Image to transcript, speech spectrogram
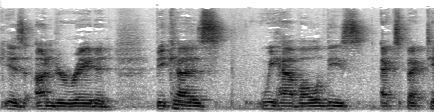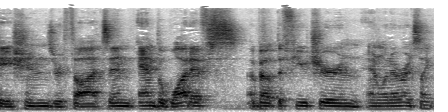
is underrated because we have all of these expectations or thoughts and and the what ifs about the future and and whatever. It's like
